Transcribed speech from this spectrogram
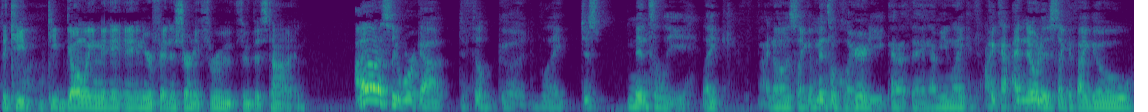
to keep keep going in, in your fitness journey through through this time? I honestly work out to feel good, like just mentally. Like I know it's like a mental clarity kind of thing. I mean, like if I I notice like if I go,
